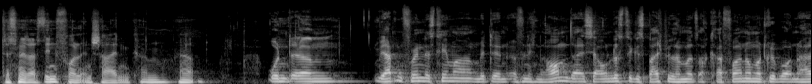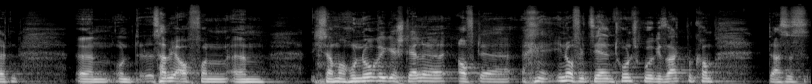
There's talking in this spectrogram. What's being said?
dass wir das sinnvoll entscheiden können. Ja. Und ähm, wir hatten vorhin das Thema mit dem öffentlichen Raum, da ist ja auch ein lustiges Beispiel, haben wir uns auch gerade vorher nochmal drüber unterhalten. Ähm, und das habe ich auch von ähm, ich sag mal, honorige Stelle auf der inoffiziellen Tonspur gesagt bekommen, dass es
